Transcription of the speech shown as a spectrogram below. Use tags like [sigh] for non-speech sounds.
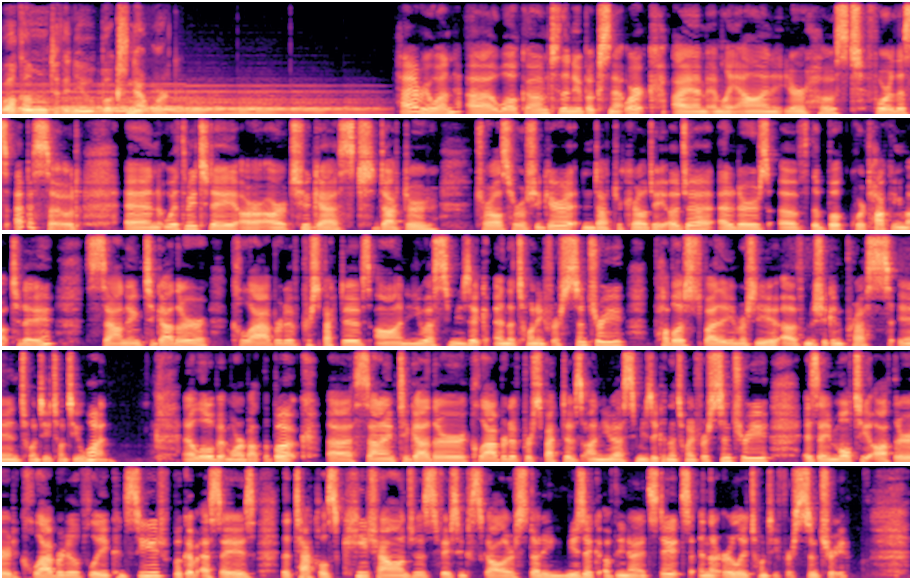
Welcome to the New Books Network. Hi, everyone. Uh, welcome to the New Books Network. I am Emily Allen, your host for this episode. And with me today are our two guests, Dr. Charles Hiroshi Garrett and Dr. Carol J. Oja, editors of the book we're talking about today, Sounding Together Collaborative Perspectives on U.S. Music in the 21st Century, published by the University of Michigan Press in 2021 and a little bit more about the book. Uh, Sounding Together Collaborative Perspectives on U.S. Music in the 21st Century is a multi authored, collaboratively conceived book of essays that tackles key challenges facing scholars studying music of the United States in the early 21st century.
